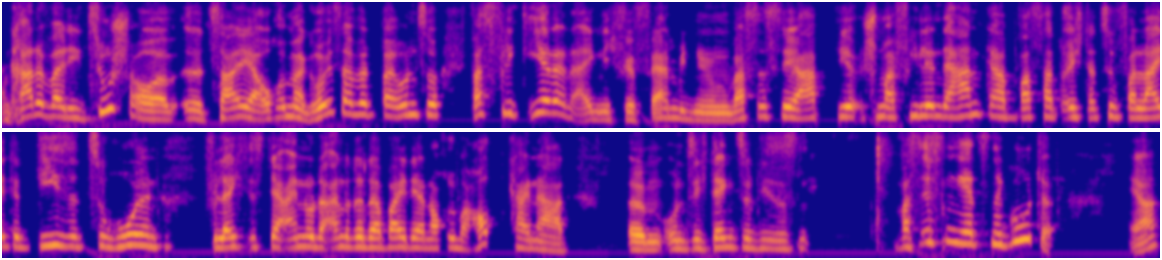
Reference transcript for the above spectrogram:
gerade weil die Zuschauerzahl ja auch immer größer wird bei uns so, was fliegt ihr denn eigentlich für Fernbedienungen? Was ist ihr, habt ihr schon mal viele in der Hand gehabt? Was hat euch dazu verleitet, diese zu holen? Vielleicht ist der ein oder andere dabei, der noch überhaupt keine hat ähm, und sich denkt so dieses, was ist denn jetzt eine gute? Ja,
